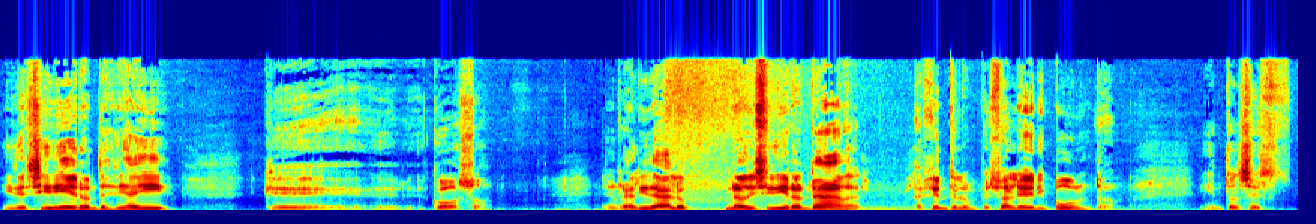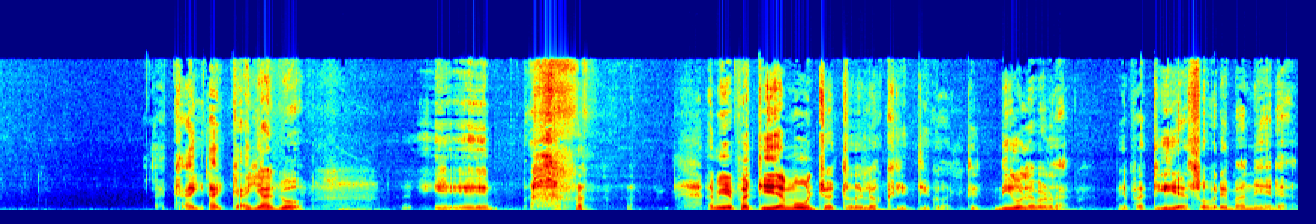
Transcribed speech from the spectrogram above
y decidieron desde ahí que coso. En realidad no decidieron nada, la gente lo empezó a leer y punto. Y entonces, acá hay, hay algo... Eh, a mí me fastidia mucho esto de los críticos, te digo la verdad, me fastidia sobremanera,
